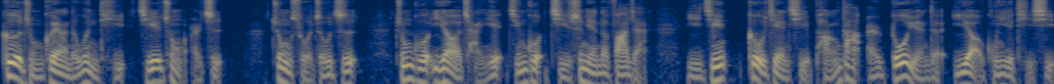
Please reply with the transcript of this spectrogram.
各种各样的问题接踵而至。众所周知。中国医药产业经过几十年的发展，已经构建起庞大而多元的医药工业体系。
